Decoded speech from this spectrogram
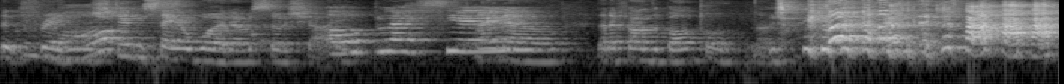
Little fringe. What? Didn't say a word. I was so shy. Oh bless you. I know. Then I found the bottle. No,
